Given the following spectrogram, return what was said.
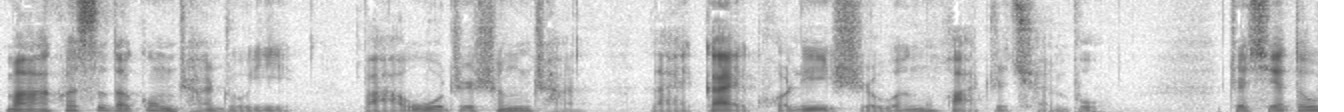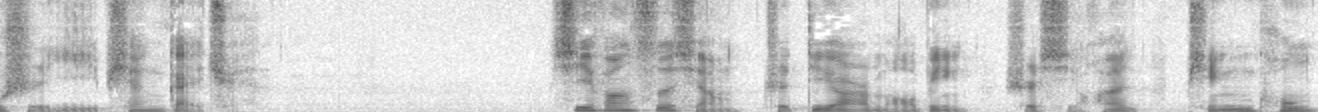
马克思的共产主义把物质生产来概括历史文化之全部。这些都是以偏概全。西方思想之第二毛病是喜欢凭空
